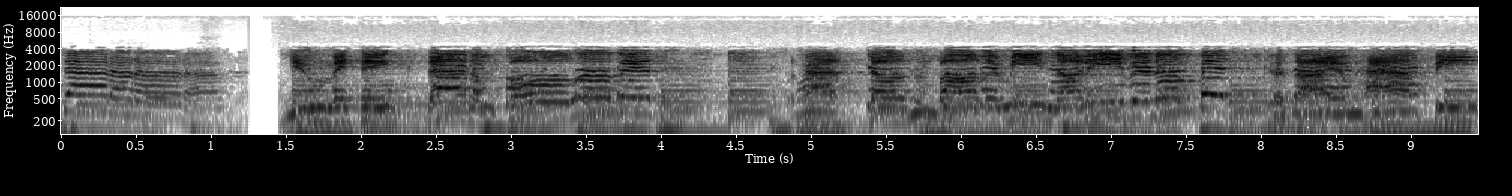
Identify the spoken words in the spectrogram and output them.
da da da da. You may think that I'm full of it, but that doesn't bother me, not even a bit, cause I am happy.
